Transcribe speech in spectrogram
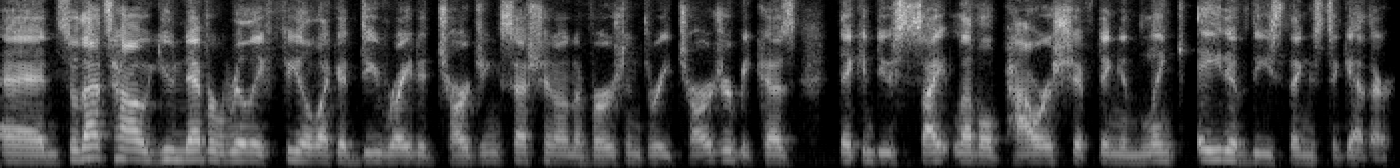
And so that's how you never really feel like a derated charging session on a version 3 charger because they can do site level power shifting and link eight of these things together.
